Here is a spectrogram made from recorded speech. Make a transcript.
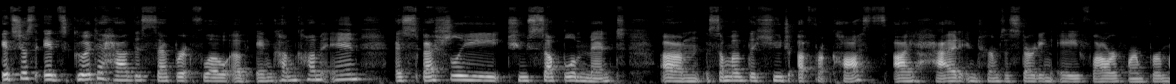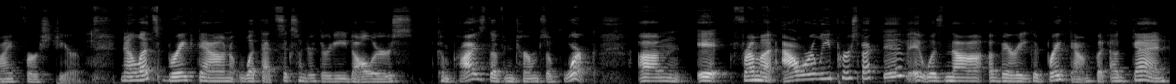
It's just, it's good to have this separate flow of income come in, especially to supplement um, some of the huge upfront costs I had in terms of starting a flower farm for my first year. Now let's break down what that $630 comprised of in terms of work. Um, it from an hourly perspective, it was not a very good breakdown. But again,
